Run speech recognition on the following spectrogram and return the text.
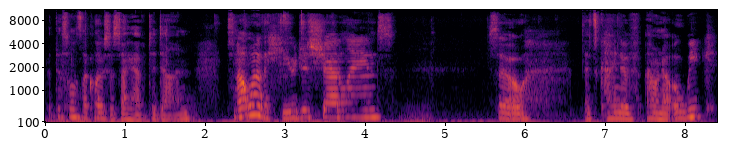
but this one's the closest I have to done. It's not one of the hugest chatelaines. So it's kind of, I don't know, a weak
